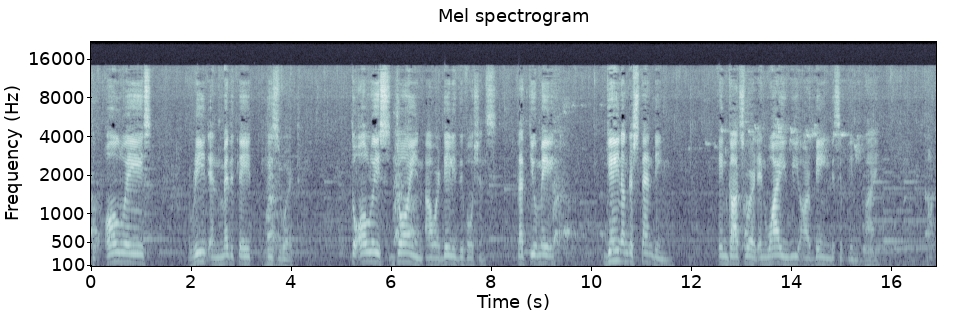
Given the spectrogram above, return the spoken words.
to always read and meditate His Word to always join our daily devotions that you may gain understanding in God's Word and why we are being disciplined by God.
